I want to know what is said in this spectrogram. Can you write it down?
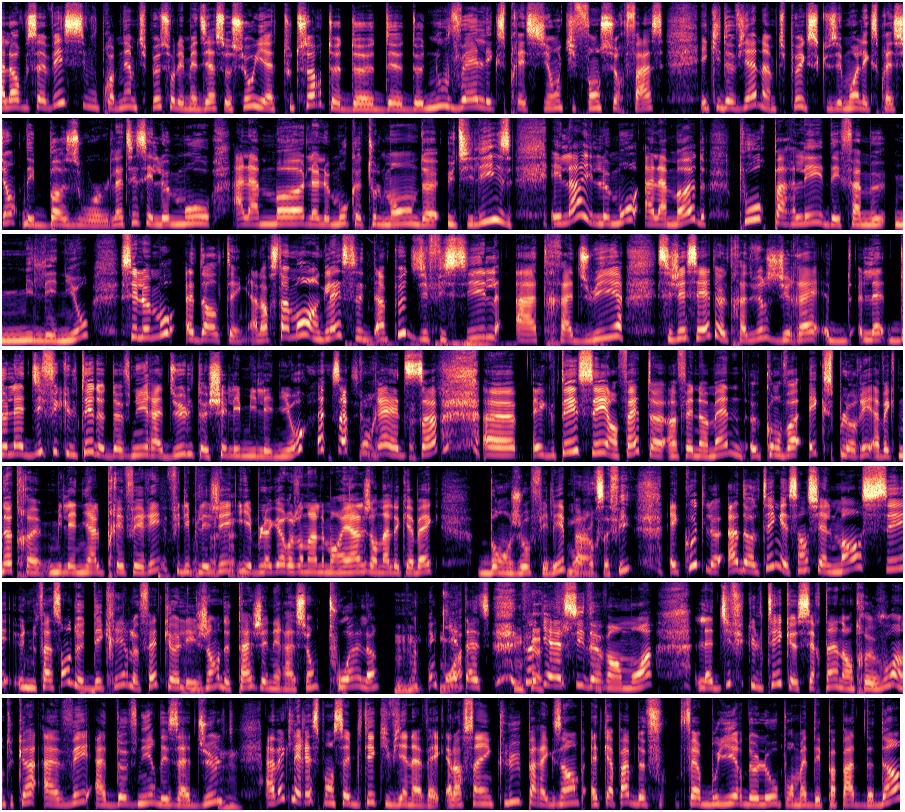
Alors, vous savez, si vous promenez un petit peu sur les médias sociaux, il y a toutes sortes de, de, nouvelles expressions qui font surface et qui deviennent un petit peu, excusez-moi l'expression, des buzzwords. Là, tu sais, c'est le mot à la mode, le mot que tout le monde utilise. Et là, le mot à la mode pour parler des fameux milléniaux, c'est le mot adulting. Alors, c'est un mot anglais, c'est un peu difficile à traduire. Si j'essayais de le traduire, je dirais de la difficulté de devenir adulte chez les milléniaux. ça pourrait être ça. Euh, écoutez, c'est en fait un phénomène qu'on va explorer avec notre millénial préféré, Philippe Léger. il est blogueur au Journal de Montréal, Journal de Québec. Bonjour Philippe. Bonjour Sophie. Écoute, le adulting, essentiellement, c'est une façon de décrire le fait que les mhm. gens de ta génération, toi là, mhm. qui, est assis, toi qui assis devant moi, la difficulté que certains d'entre vous, en tout cas, avaient à devenir des adultes mhm. avec les responsabilités qui viennent avec. Alors, ça inclut, par exemple, être capable de faire bouillir de l'eau pour mettre des papates dedans,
